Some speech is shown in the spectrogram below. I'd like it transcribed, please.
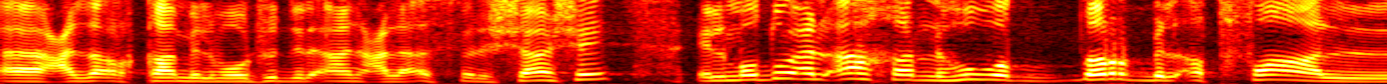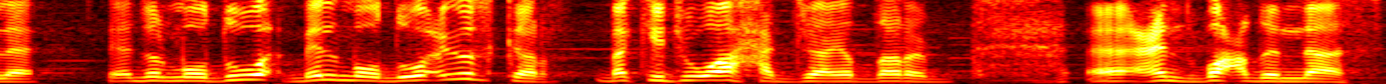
آه، على الأرقام الموجودة الآن على أسفل الشاشة. الموضوع الآخر اللي هو ضرب الأطفال لأنه الموضوع بالموضوع يذكر. بكي واحد جاي الضرب آه، عند بعض الناس.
